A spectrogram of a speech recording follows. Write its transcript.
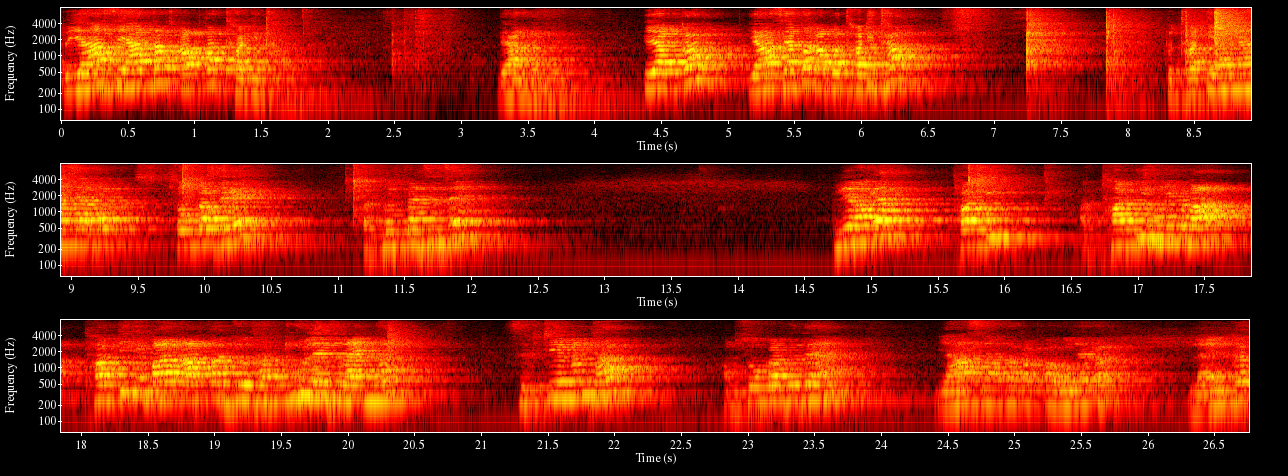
तो यहाँ से यहाँ तक आपका थर्टी था। ध्यान देंगे ये आपका यहाँ से यहाँ तक आपका थर्टी था। तो थर्टी हम यहाँ से यहाँ तक शो कर देंगे स्मूथ पेंसिल से। क्लियर हो गया? थर्टी और थर्टी होने के बाद थर्टी के बाद आपका जो था ट्रू लेंथ लाइन का सिक्सटी एम था, हम शो कर देते हैं। यहाँ से यहाँ तक आपका हो जाएगा लाइन का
